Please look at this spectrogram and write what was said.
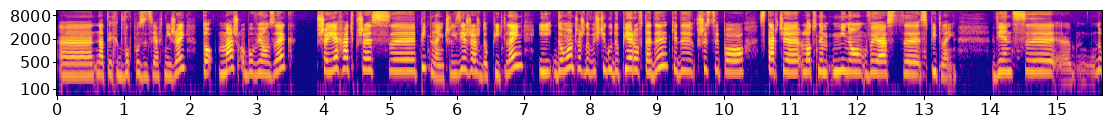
e, na tych dwóch pozycjach niżej, to masz obowiązek przejechać przez y, pit lane, czyli zjeżdżasz do pit lane i dołączasz do wyścigu dopiero wtedy, kiedy wszyscy po starcie lotnym miną wyjazd y, z pit lane. Więc y, no,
